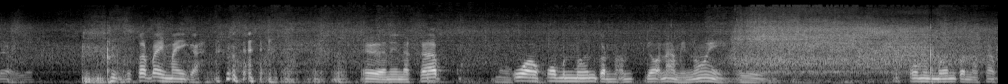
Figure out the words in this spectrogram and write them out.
แล้วสะกอตใบไม่กะเออนี่นะครับคั่วคั่วมันเมินก่อนเอาเยาะน้ำให้น้อย เออคั่วมันเมินก่อนนะครับ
